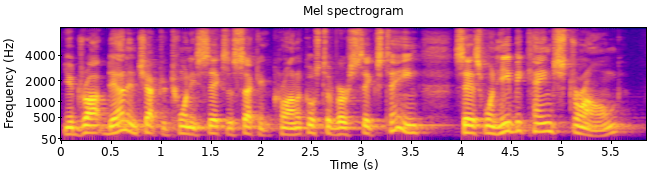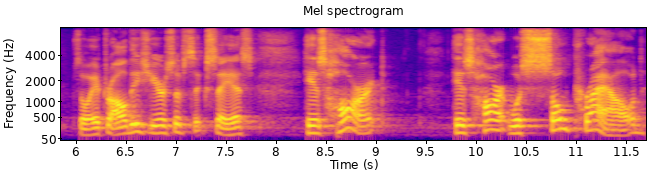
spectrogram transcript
you drop down in chapter 26 of Second Chronicles to verse 16, says, When he became strong, so after all these years of success, his heart, his heart was so proud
